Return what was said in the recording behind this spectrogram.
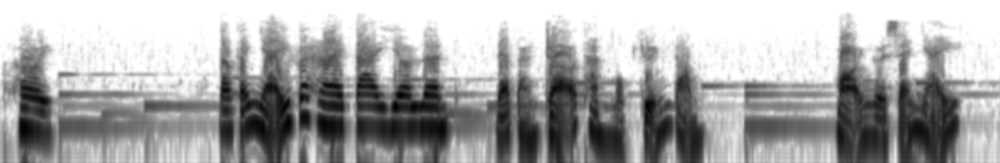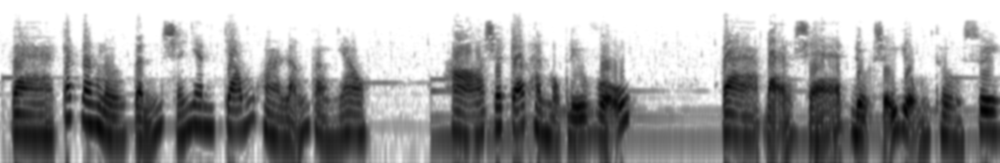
hơi. Bạn phải nhảy với hai tay giơ lên để bạn trở thành một chuyển động. Mọi người sẽ nhảy và các năng lượng tĩnh sẽ nhanh chóng hòa lẫn vào nhau. Họ sẽ trở thành một điệu vũ và bạn sẽ được sử dụng thường xuyên.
